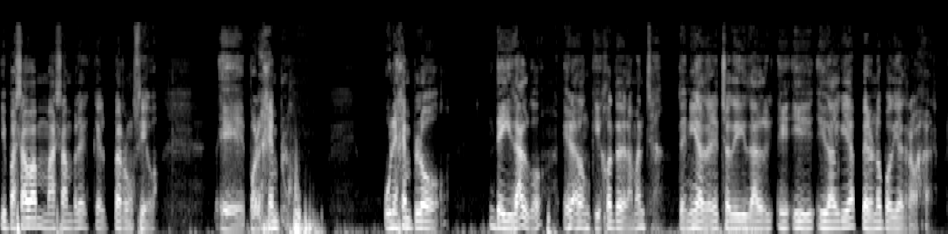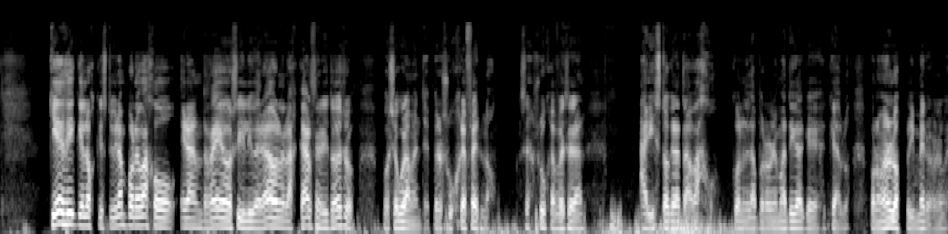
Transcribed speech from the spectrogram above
y pasaban más hambre que el perro ciego. Eh, por ejemplo, un ejemplo de hidalgo era Don Quijote de la Mancha. Tenía derecho de hidalguía, pero no podía trabajar. ¿Quiere decir que los que estuvieran por debajo eran reos y liberados de las cárceles y todo eso? Pues seguramente, pero sus jefes no. sus jefes eran aristócrata abajo, con la problemática que, hablo. Por lo menos los primeros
